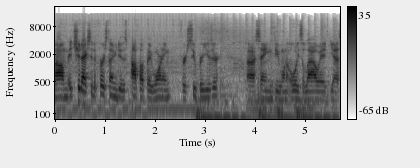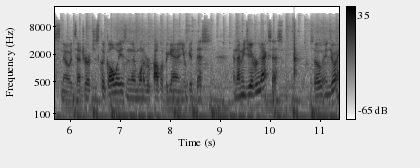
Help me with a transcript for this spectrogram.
Um, it should actually, the first time you do this, pop up a warning for super user uh, saying do you want to always allow it, yes, no, etc. Just click always and then one of it pop up again and you'll get this. And that means you have root access. So enjoy.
